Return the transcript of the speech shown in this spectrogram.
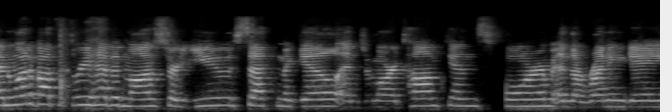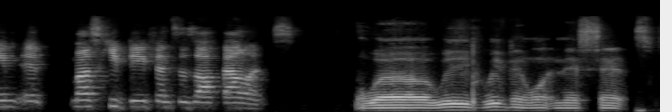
And what about the three-headed monster? You, Seth McGill, and Jamar Tompkins form in the running game. It must keep defenses off balance. Well, we we've been wanting this since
